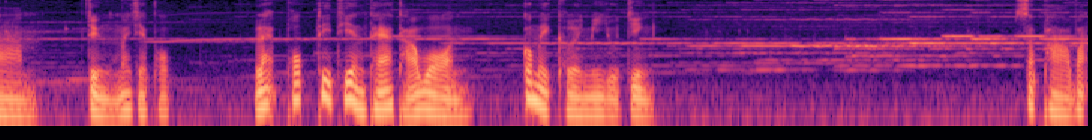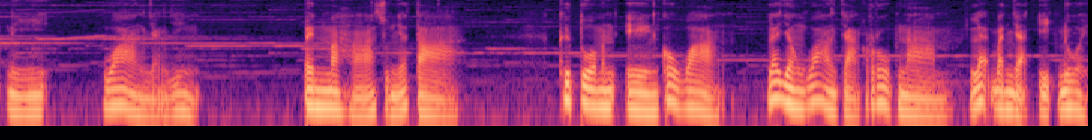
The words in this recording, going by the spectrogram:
นามจึงไม่ใช่พบ และพบที่เที่ยงแท้ถาวรก็ไม่เคยมีอยู่จริง สภาวะนี้ว่างอย่างยิ่ง เป็นมหาสุญญตา คือตัวมันเองก็ว่างและยังว่างจากรูปนามและบัญญัติอีกด้วย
